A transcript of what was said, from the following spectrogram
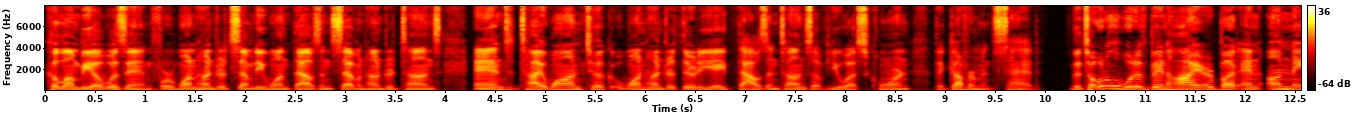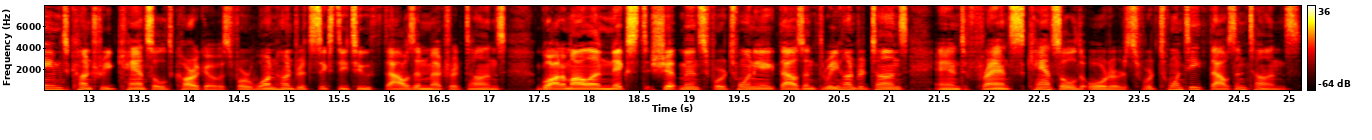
Colombia was in for 171,700 tons, and Taiwan took 138,000 tons of U.S. corn, the government said. The total would have been higher, but an unnamed country canceled cargoes for 162,000 metric tons. Guatemala nixed shipments for 28,300 tons, and France canceled orders for 20,000 tons.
